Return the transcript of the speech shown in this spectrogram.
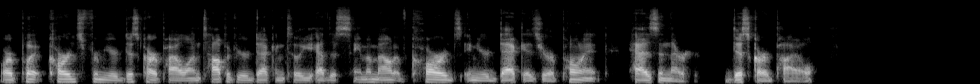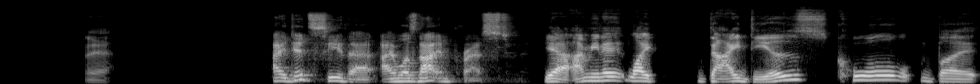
or put cards from your discard pile on top of your deck until you have the same amount of cards in your deck as your opponent has in their discard pile. Yeah. I did see that. I was not impressed. Yeah, I mean it like the idea's cool, but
